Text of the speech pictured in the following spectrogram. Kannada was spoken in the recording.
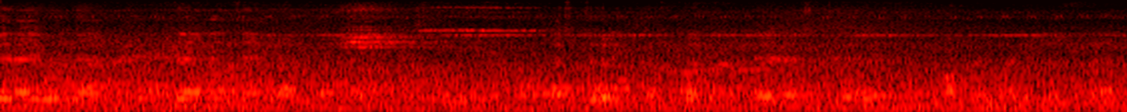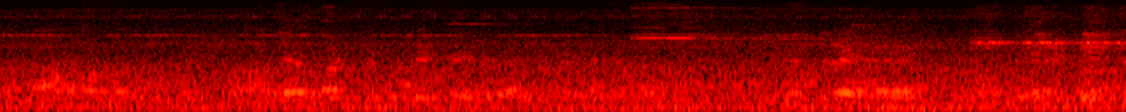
ಸಾವಿರ ಇವನ್ನ ಇದೇನೈತೆ ಇಲ್ಲ ಅಂತ ಅಷ್ಟು ಕಂಪನಿ ಅಷ್ಟು ಕಾಪಿ ಮಾಡಿದ್ದಂದರೆ ನಾವು ಮಾಡೋದು. ಅದೇ ಇದೆ ಅಂದರೆ ಒಂದು ಹೆರಿಟೇಜ್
